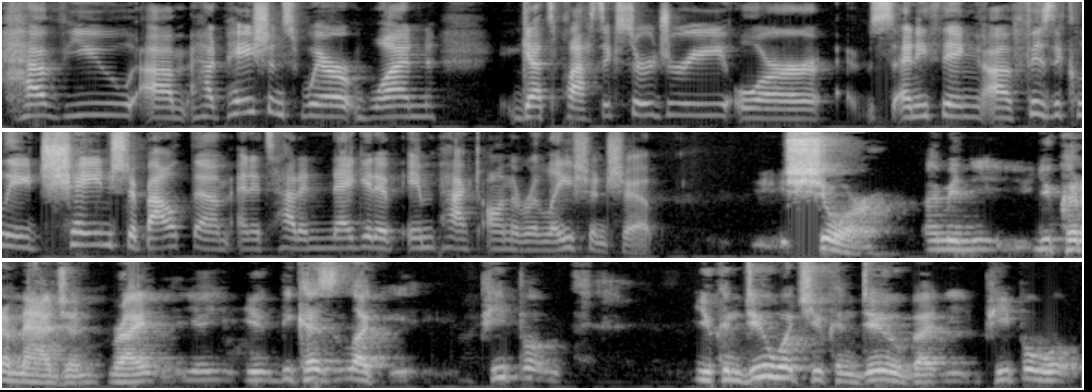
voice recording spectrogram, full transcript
have you um, had patients where one gets plastic surgery or anything uh, physically changed about them and it's had a negative impact on the relationship? Sure. I mean you, you could imagine right? You, you, because look people you can do what you can do but people will,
